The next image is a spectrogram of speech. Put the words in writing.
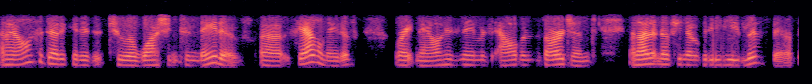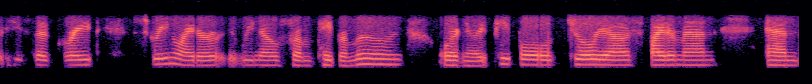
And I also dedicated it to a Washington native, uh, Seattle native, right now. His name is Alvin Sargent. And I don't know if you know, but he, lives there, but he's the great screenwriter that we know from Paper Moon, Ordinary People, Julia, Spider Man. And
